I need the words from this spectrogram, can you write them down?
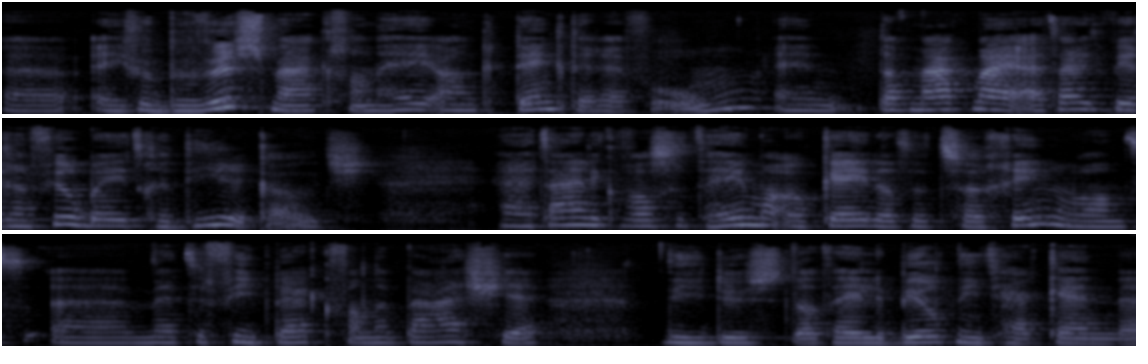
uh, even bewust maakt van... hé hey Ank, denk er even om. En dat maakt mij uiteindelijk weer een veel betere dierencoach. En uiteindelijk was het helemaal oké dat het zo ging. Want uh, met de feedback van het baasje, die dus dat hele beeld niet herkende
